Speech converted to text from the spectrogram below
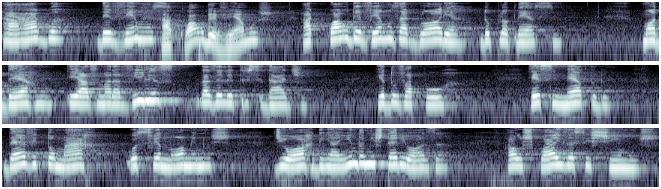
A água devemos. A qual devemos. A qual devemos a glória do progresso moderno e as maravilhas das eletricidade e do vapor. Esse método deve tomar os fenômenos de ordem ainda misteriosa aos quais assistimos,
